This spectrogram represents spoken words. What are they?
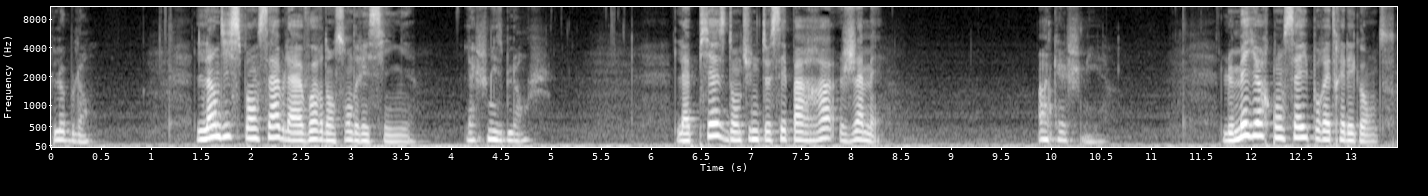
Le blanc l'indispensable à avoir dans son dressing La chemise blanche. La pièce dont tu ne te sépareras jamais Un cachemire. Le meilleur conseil pour être élégante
